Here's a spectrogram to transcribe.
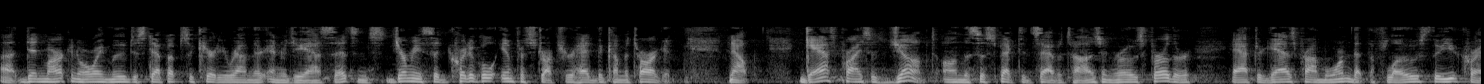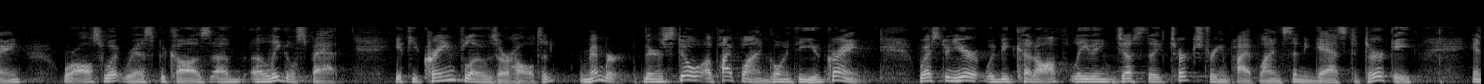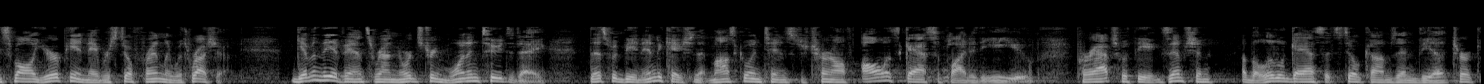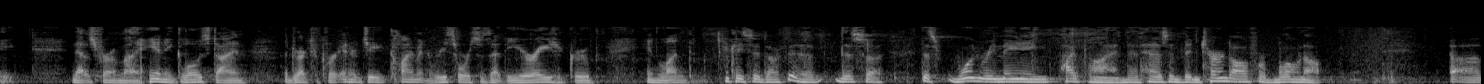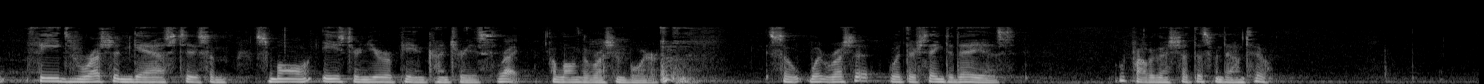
Uh, Denmark and Norway moved to step up security around their energy assets, and Germany said critical infrastructure had become a target. Now, gas prices jumped on the suspected sabotage and rose further after Gazprom warned that the flows through Ukraine were also at risk because of a legal spat. If Ukraine flows are halted, Remember, there's still a pipeline going through Ukraine. Western Europe would be cut off, leaving just the Turk Stream pipeline sending gas to Turkey and small European neighbors still friendly with Russia. Given the events around Nord Stream 1 and 2 today, this would be an indication that Moscow intends to turn off all its gas supply to the EU, perhaps with the exemption of the little gas that still comes in via Turkey. And that was from uh, Henning Gloystein, the Director for Energy, Climate and Resources at the Eurasia Group in London. Okay, so Doctor, uh, this uh, this one remaining pipeline that hasn't been turned off or blown up uh, feeds Russian gas to some small Eastern European countries right. along the Russian border. so what Russia, what they're saying today is, we're probably going to shut this one down too,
